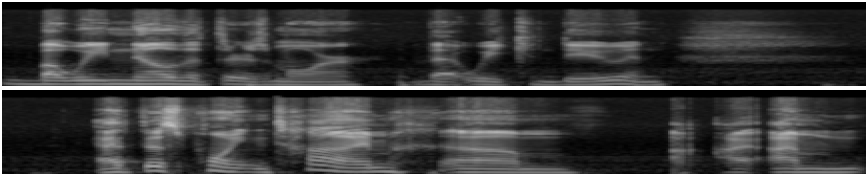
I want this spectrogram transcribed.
but we know that there's more that we can do. And at this point in time, um, I, I'm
